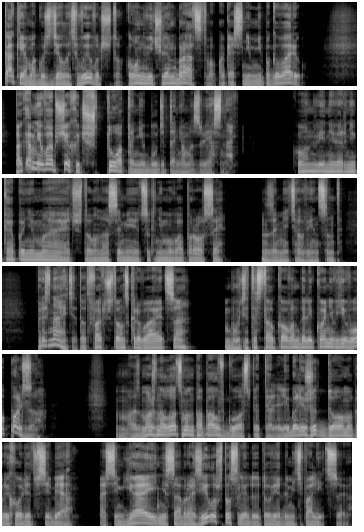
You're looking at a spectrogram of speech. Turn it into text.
Как я могу сделать вывод, что Конви член братства, пока с ним не поговорю? Пока мне вообще хоть что-то не будет о нем известно. Конви наверняка понимает, что у нас имеются к нему вопросы, заметил Винсент. Признайте, тот факт, что он скрывается, будет истолкован далеко не в его пользу. Возможно, Лоцман попал в госпиталь, либо лежит дома, приходит в себя, а семья и не сообразила, что следует уведомить полицию.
